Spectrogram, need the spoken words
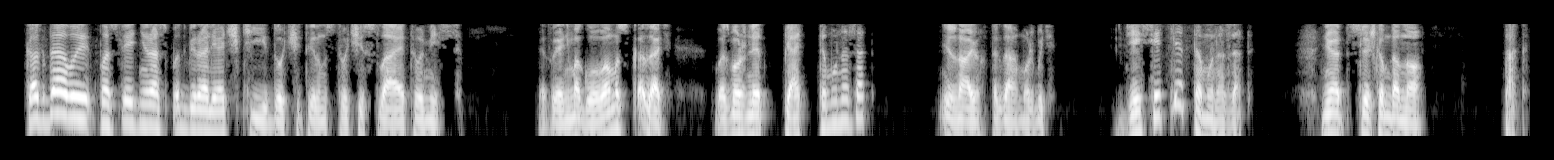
Когда вы последний раз подбирали очки до 14 числа этого месяца? Этого я не могу вам сказать. Возможно, лет пять тому назад? Не знаю, тогда, может быть, десять лет тому назад? Нет, слишком давно так.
